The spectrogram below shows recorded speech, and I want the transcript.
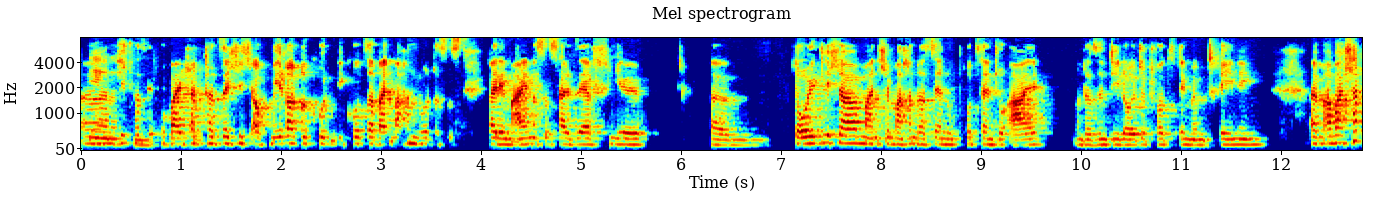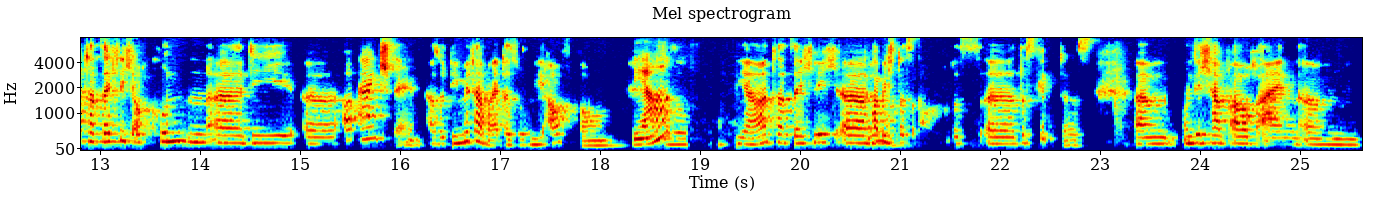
ähm, ja, die passiert. Wobei ich habe tatsächlich auch mehrere Kunden, die Kurzarbeit machen, nur das ist, bei dem einen ist es halt sehr viel ähm, deutlicher. Manche machen das ja nur prozentual und da sind die Leute trotzdem im Training. Ähm, aber ich habe tatsächlich auch Kunden, äh, die äh, einstellen, also die Mitarbeiter suchen, die aufbauen. Ja. Also ja, tatsächlich äh, oh. habe ich das auch. Das, äh, das gibt es. Ähm, und ich habe auch einen, ähm,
